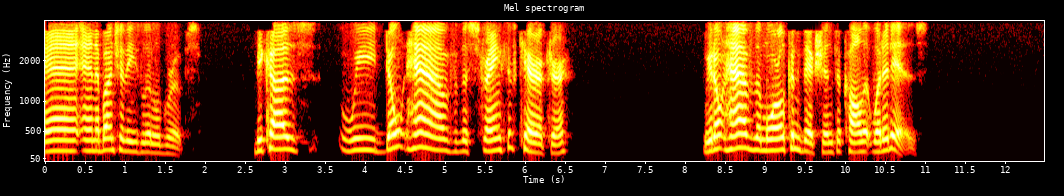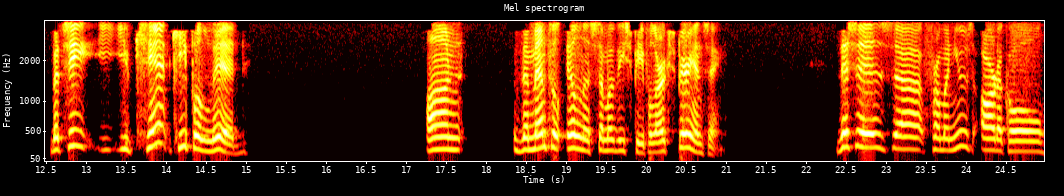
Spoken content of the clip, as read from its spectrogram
and, and, a bunch of these little groups. Because we don't have the strength of character. We don't have the moral conviction to call it what it is. But see, you can't keep a lid on the mental illness some of these people are experiencing. This is uh, from a news article,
